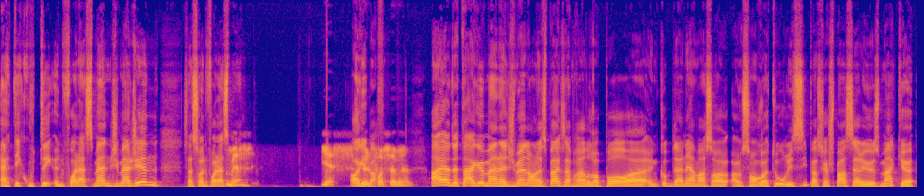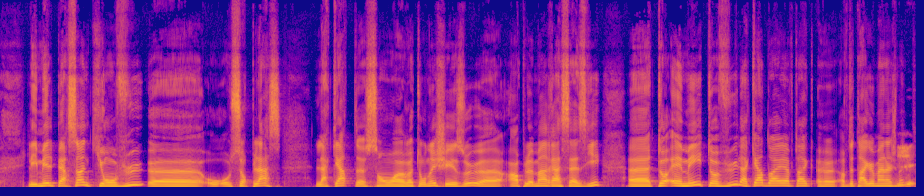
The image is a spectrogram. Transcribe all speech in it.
à t'écouter une fois la semaine, j'imagine. Ça sera une fois la semaine? Merci. Yes, une fois semaine. Eye of the Tiger Management, on espère que ça prendra pas euh, une couple d'années avant son, euh, son retour ici, parce que je pense sérieusement que les 1000 personnes qui ont vu euh, au- au- sur place la carte sont euh, retournées chez eux euh, amplement rassasiées. Euh, t'as aimé, t'as vu la carte de of, euh, the Tiger Management?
